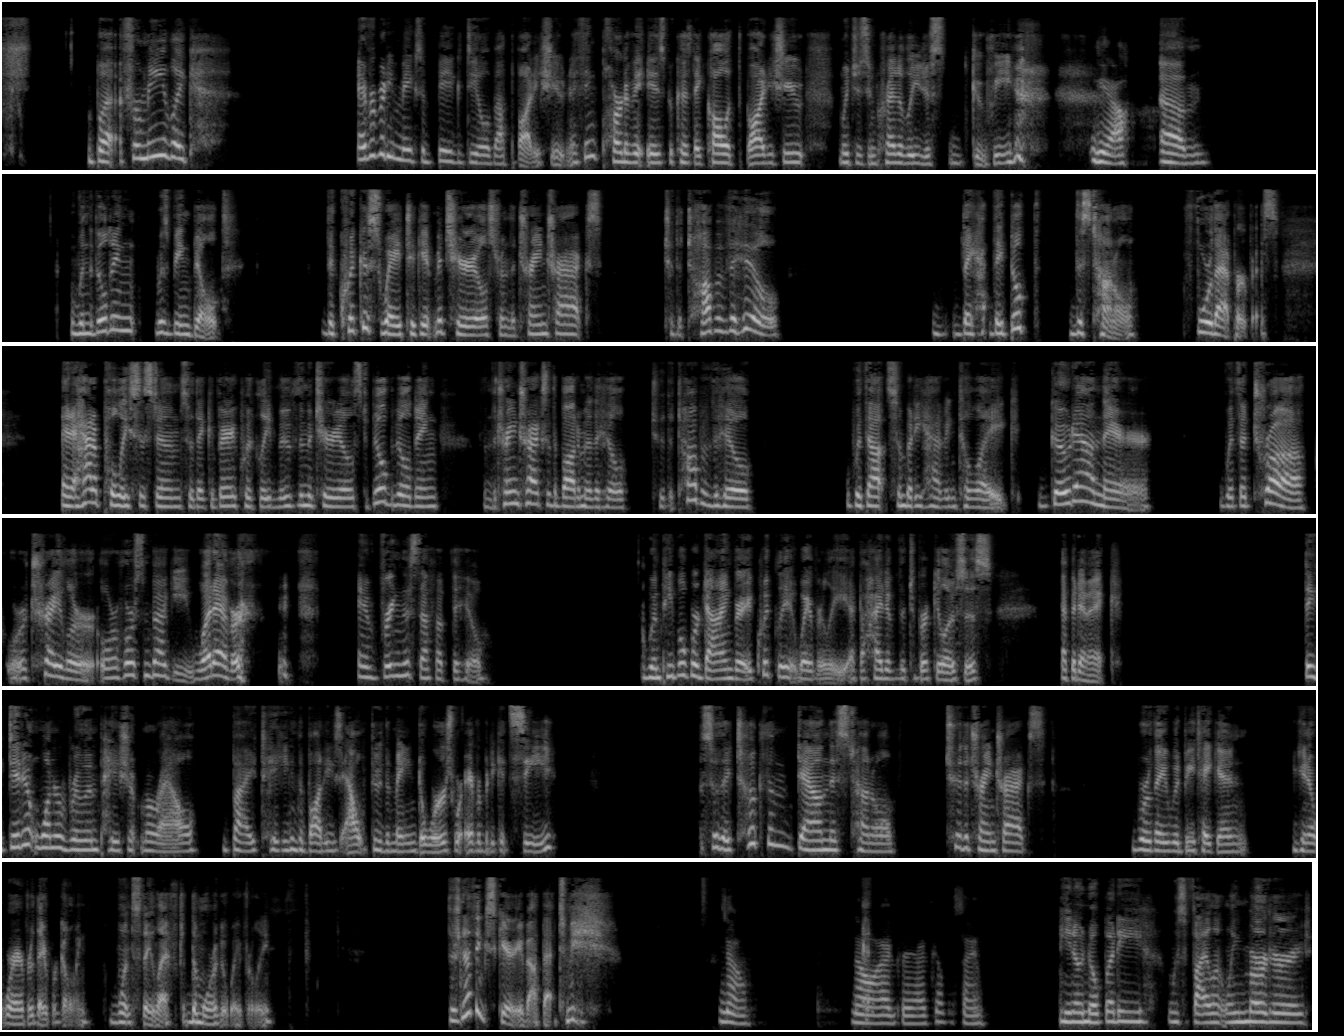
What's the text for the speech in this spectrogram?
but for me, like, everybody makes a big deal about the body chute. And I think part of it is because they call it the body chute, which is incredibly just goofy. Yeah. um, when the building was being built, the quickest way to get materials from the train tracks to the top of the hill, they ha- they built this tunnel for that purpose, and it had a pulley system so they could very quickly move the materials to build the building from the train tracks at the bottom of the hill to the top of the hill without somebody having to like go down there with a truck or a trailer or a horse and buggy, whatever, and bring the stuff up the hill. When people were dying very quickly at Waverly at the height of the tuberculosis epidemic, they didn't want to ruin patient morale by taking the bodies out through the main doors where everybody could see. So they took them down this tunnel to the train tracks where they would be taken, you know, wherever they were going once they left the morgue at Waverly. There's nothing scary about that to me. No. No, I agree. I feel the same. You know, nobody was violently murdered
